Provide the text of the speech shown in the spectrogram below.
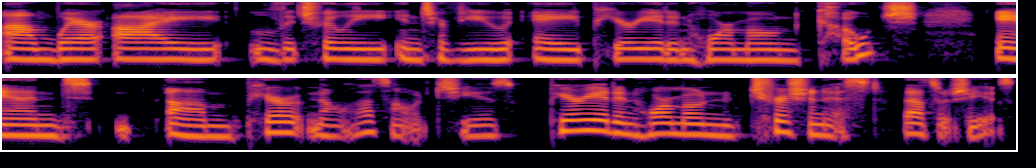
um, where I literally interview a period and hormone coach and, um, period, no, that's not what she is. Period and hormone nutritionist. That's what she is.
